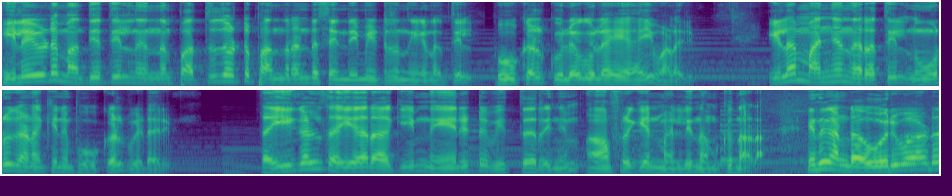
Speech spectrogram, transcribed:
ഇലയുടെ മധ്യത്തിൽ നിന്നും പത്ത് തൊട്ട് പന്ത്രണ്ട് സെന്റിമീറ്റർ നീളത്തിൽ പൂക്കൾ കുലകുലയായി വളരും. ഇളം മഞ്ഞ നിറത്തിൽ നൂറുകണക്കിന് പൂക്കൾ വിടരും. തൈകൾ തയ്യാറാക്കിയും നേരിട്ട് വിത്തെറിഞ്ഞും ആഫ്രിക്കൻ മല്ലി നമുക്ക് നടാം. ഇത് കണ്ട? ഒരുപാട്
